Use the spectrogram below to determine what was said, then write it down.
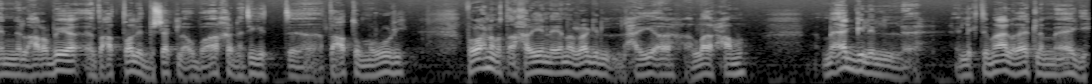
إن العربية اتعطلت بشكل أو بآخر نتيجة آه، تعطل مروري. فروحنا متأخرين لقينا الراجل الحقيقة الله يرحمه مأجل ال- الاجتماع لغاية لما آجي.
